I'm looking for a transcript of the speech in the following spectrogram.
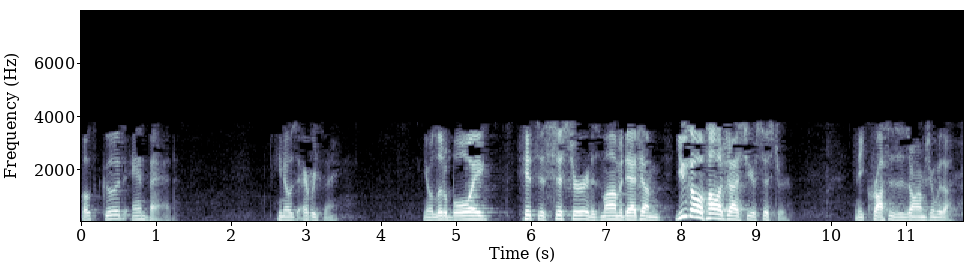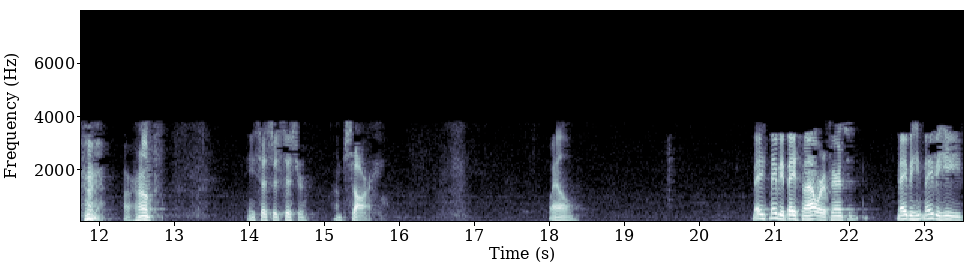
both good and bad. He knows everything. You know, a little boy hits his sister, and his mom and dad tell him, "You go apologize to your sister." And he crosses his arms and with a a hump. And he says to his sister, "I'm sorry." Well, maybe based on outward appearance, maybe maybe he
